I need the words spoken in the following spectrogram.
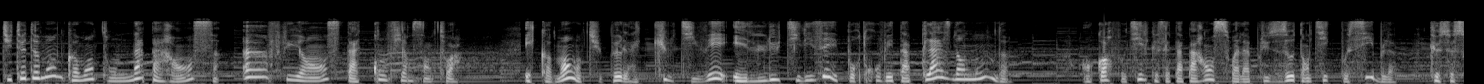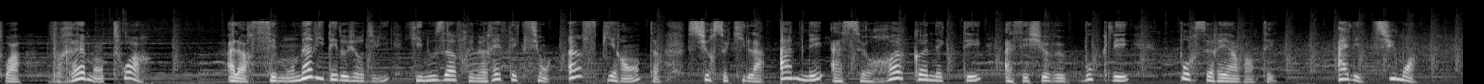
Tu te demandes comment ton apparence influence ta confiance en toi et comment tu peux la cultiver et l'utiliser pour trouver ta place dans le monde. Encore faut-il que cette apparence soit la plus authentique possible, que ce soit vraiment toi. Alors c'est mon invité d'aujourd'hui qui nous offre une réflexion inspirante sur ce qui l'a amené à se reconnecter à ses cheveux bouclés pour se réinventer. Allez, suis-moi,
